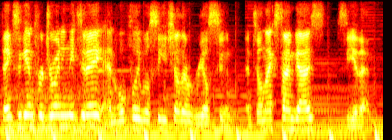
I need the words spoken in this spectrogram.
Thanks again for joining me today, and hopefully we'll see each other real soon. Until next time, guys, see you then.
